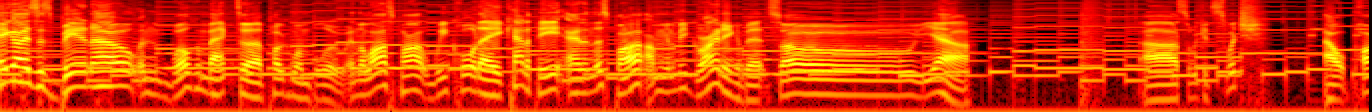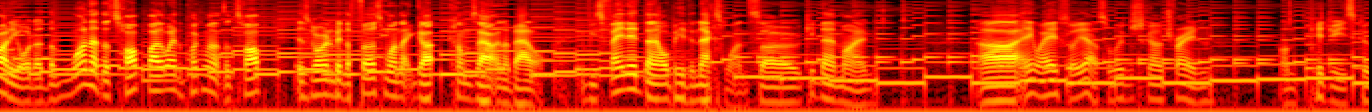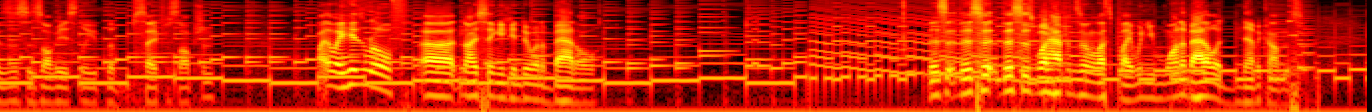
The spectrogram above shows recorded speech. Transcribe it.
Hey guys, it's BNO, and welcome back to Pokemon Blue. In the last part, we caught a Caterpie, and in this part, I'm going to be grinding a bit, so... yeah. Uh, so we can switch our party order. The one at the top, by the way, the Pokemon at the top, is going to be the first one that got, comes out in a battle. If he's fainted, then it will be the next one, so keep that in mind. Uh, anyway, so yeah, so we're just going to train on Pidgeys, because this is obviously the safest option. By the way, here's a little uh, nice thing you can do in a battle. This this this is what happens in a Let's Play. When you want a battle, it never comes.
